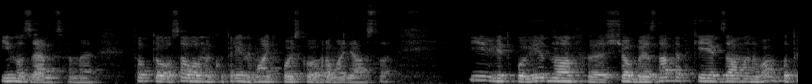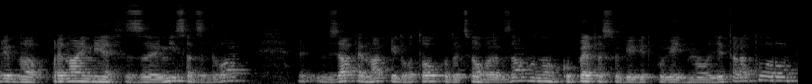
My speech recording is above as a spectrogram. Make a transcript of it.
іноземцями, тобто особами, котрі не мають польського громадянства. І відповідно, е, щоб здати такий екзамен, вам потрібно принаймні з місяць-два е, взяти на підготовку до цього екзамену, купити собі відповідну літературу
